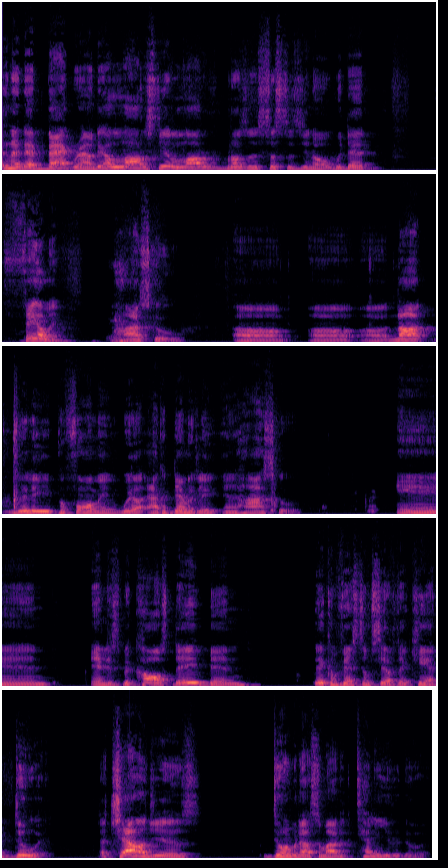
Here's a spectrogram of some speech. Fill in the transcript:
looking at that background, there are a lot of still a lot of brothers and sisters, you know, with that failing in high school uh, uh, uh, not really performing well academically in high school, and and it's because they've been they convinced themselves they can't do it. The challenge is doing without somebody telling you to do it.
